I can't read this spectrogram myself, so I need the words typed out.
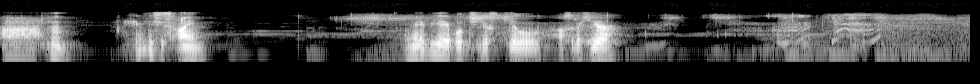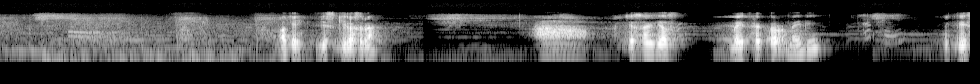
Uh, hmm, I think this is fine. We may be able to just kill Azura here. Okay, just kill Azura. Uh, I guess I'll just bait Hector, maybe? Like this.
